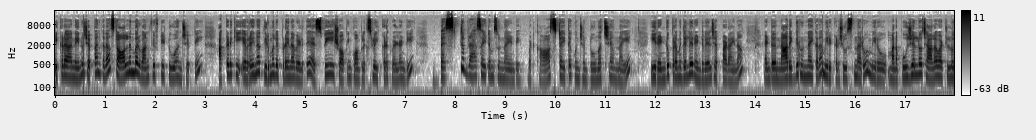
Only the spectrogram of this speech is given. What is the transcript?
ఇక్కడ నేను చెప్పాను కదా stall number one fifty two అని చెప్పి అక్కడికి ఎవరైనా తిరుమల ఎప్పుడైనా వెళితే ఎస్పీ షాపింగ్ కాంప్లెక్స్లో ఇక్కడికి వెళ్ళండి. బెస్ట్ బ్రాస్ ఐటమ్స్ ఉన్నాయండి బట్ కాస్ట్ అయితే కొంచెం టూ మచ్చే ఉన్నాయి. ఈ రెండు ప్రమిదలు రెండు వేలు చెప్పాడు ఆయన. అండ్ నా దగ్గర ఉన్నాయి కదా మీరు ఇక్కడ చూస్తున్నారు. మీరు మన పూజల్లో చాలా వాటిల్లో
